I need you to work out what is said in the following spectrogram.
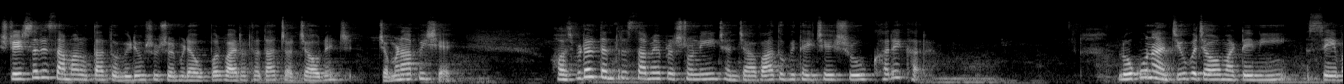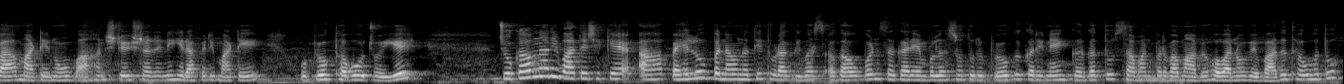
સ્ટેશનરી સામાન ઉતારતો વીડિયો સોશિયલ મીડિયા ઉપર વાયરલ થતાં ચર્ચાઓને જમણ આપી છે. હોસ્પિટલ તંત્ર સામે પ્રશ્નોની ઝંઝાવાત ઊભી થઈ છે શું ખરેખર? લોકોના જીવ બચાવવા માટેની સેવા માટેનું વાહન સ્ટેશનરીની હેરાફેરી માટે ઉપયોગ થવો જોઈએ. ચોંકાવનારી વાત એ છે કે આ પહેલો બનાવ નથી, થોડાક દિવસ અગાઉ પણ સરકારી એમ્બ્યુલન્સનો દુરુપયોગ કરીને ઘરગથ્થુ સામાન ભરવામાં આવ્યો હોવાનો વિવાદ થયો હતો.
